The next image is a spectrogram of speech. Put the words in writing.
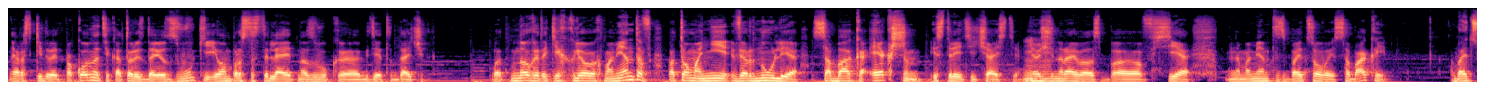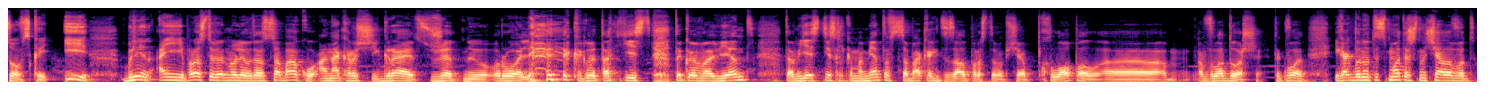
раскидывает по комнате, который издает звуки, и он просто стреляет на звук, э, где этот датчик. Вот много таких клевых моментов. Потом они вернули собака экшен из третьей части. Мне mm-hmm. очень нравилось э, все моменты с бойцовой собакой бойцовской. И, блин, они не просто вернули вот эту собаку, она, короче, играет сюжетную роль. как бы там есть такой момент. Там есть несколько моментов с собакой, где зал просто вообще хлопал э, в ладоши. Так вот. И как бы, ну, ты смотришь сначала вот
